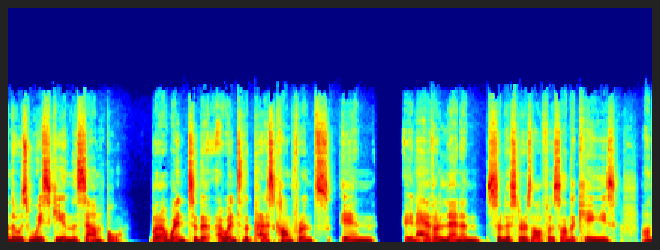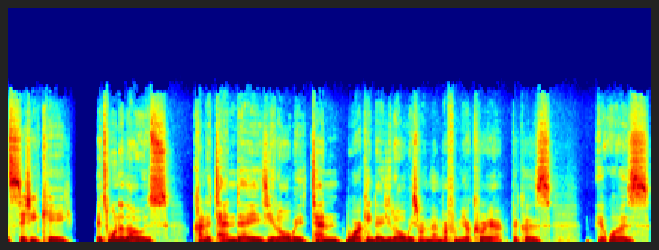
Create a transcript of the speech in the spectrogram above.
And there was whiskey in the sample. But I went to the I went to the press conference in in Peter Lennon solicitor's office on the Quays on City Quay. it's one of those kind of 10 days you'll always 10 working days you'll always remember from your career because it was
